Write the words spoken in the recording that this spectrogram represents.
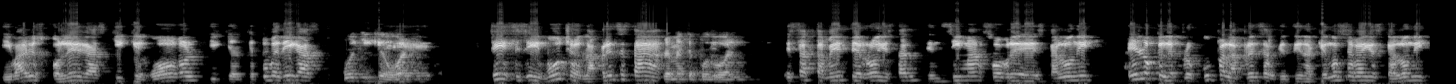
y varios colegas, Quique Gol, y que el que tú me digas. Uy, Quique Gol. Eh, sí, sí, sí, muchos. La prensa está. Simplemente fútbol. Exactamente, Roy, están encima sobre Scaloni. Es lo que le preocupa a la prensa argentina, que no se vaya Scaloni,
